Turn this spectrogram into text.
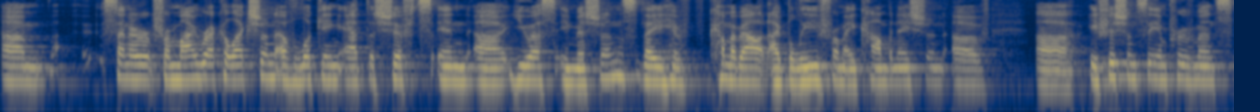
Um, Senator, from my recollection of looking at the shifts in uh, U.S. emissions, they have come about, I believe, from a combination of uh, efficiency improvements,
